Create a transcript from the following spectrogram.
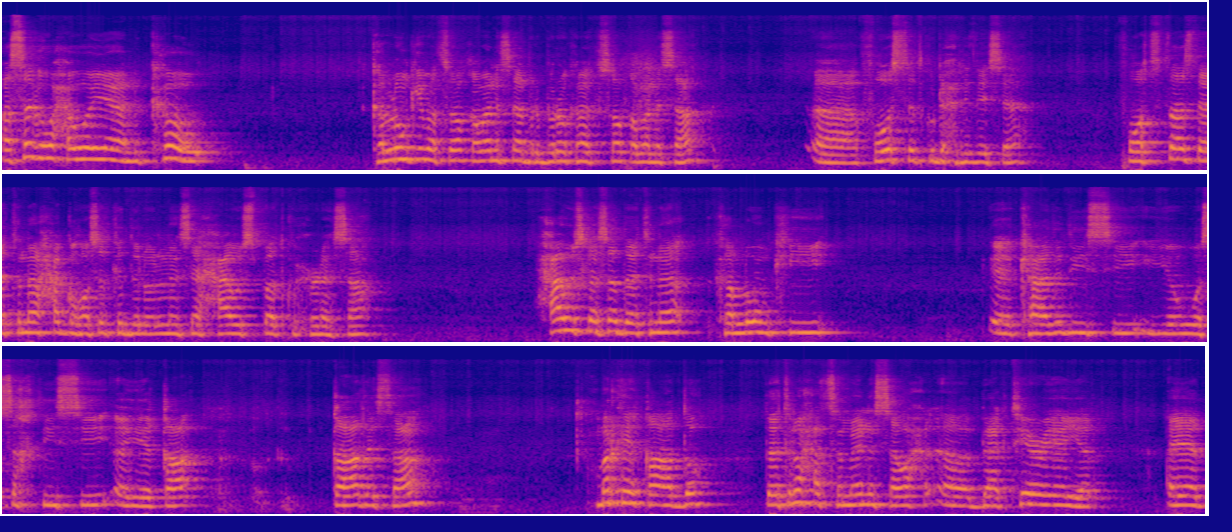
asaga waxa weeyaan kow kalluunkii baad soo qabanaysaa berberokaa soo qabanaysaa foostaad ku dhex ridaysaa foostadaas deetna xagga hoosead ka daloolinaysaa xaawis baad ku xidhaysaa xaawiskaasa deetna kalluunkii kaadadiisii iyo wasakdiisii ayay qaadaysaa. Markay qaado deetna waxaad sameynaysaa bacteria yar ayaad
